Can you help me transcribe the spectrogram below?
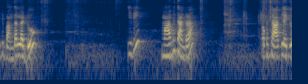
ఇది బందర్ లడ్డు. ఇది మామిడి తాండ్ర. ఒక చాక్లెట్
